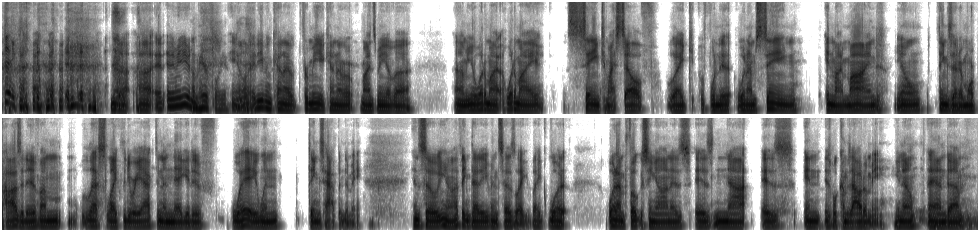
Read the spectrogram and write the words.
Thanks. Yeah, uh, and, and I mean, even I'm here for you. you know, it even kind of for me, it kind of reminds me of a, um, you know, what am I, what am I saying to myself? Like when it, when I'm saying in my mind, you know, things that are more positive, I'm less likely to react in a negative way when things happen to me. And so, you know, I think that even says like like what what I'm focusing on is is not is in is what comes out of me, you know. And um,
